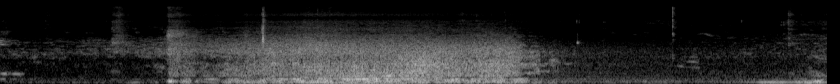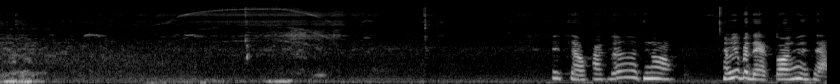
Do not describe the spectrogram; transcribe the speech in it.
เจ้ะเฮ็ดแจวคักเด้อพี่น้องทำให้ประแดกตอนนี้จ้ะ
